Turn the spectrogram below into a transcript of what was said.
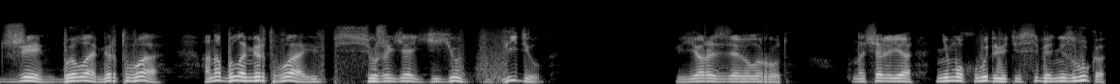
Джейн была мертва. Она была мертва, и все же я ее видел. Я разъявил рот. Вначале я не мог выдавить из себя ни звука.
